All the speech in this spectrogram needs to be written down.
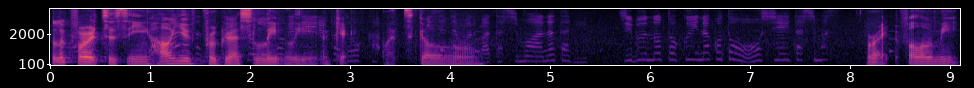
Look forward to seeing how you've progressed lately. Okay, let's go. Alright, follow me.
